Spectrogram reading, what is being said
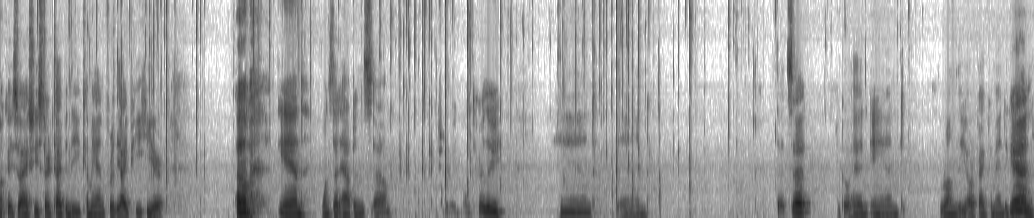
Okay so I actually start typing the command for the IP here. Um, and once that happens um, momentarily and then that's it. Go ahead and run the archive command again.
